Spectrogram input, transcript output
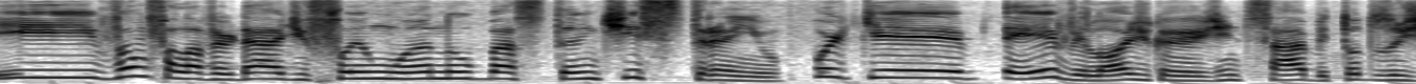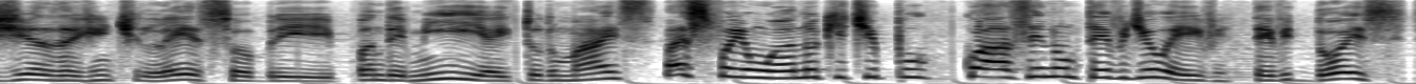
E vamos falar a verdade, foi um ano bastante estranho. Porque teve, lógico, a gente sabe, todos os dias a gente lê sobre pandemia e tudo mais. Mas foi um ano que, tipo, quase não teve D-Wave. Teve dois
